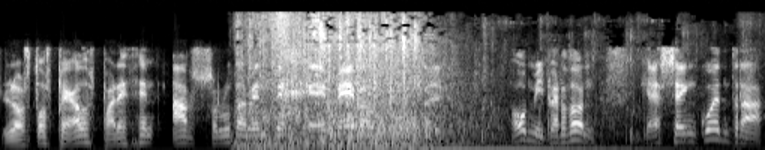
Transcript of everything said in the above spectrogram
Los dos pegados parecen absolutamente gemelos. Omi, perdón, que se encuentra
